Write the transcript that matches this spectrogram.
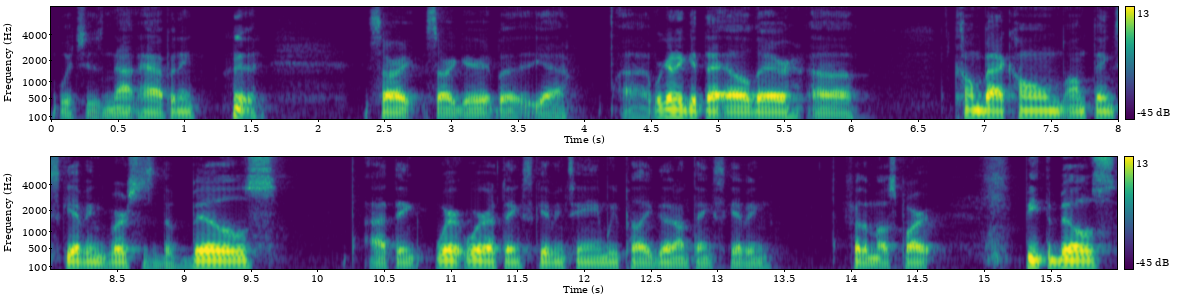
which is not happening. sorry, sorry, Garrett, but yeah, uh, we're gonna get that L there. Uh, come back home on Thanksgiving versus the Bills. I think we're we're a Thanksgiving team. We play good on Thanksgiving for the most part. Beat the Bills.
